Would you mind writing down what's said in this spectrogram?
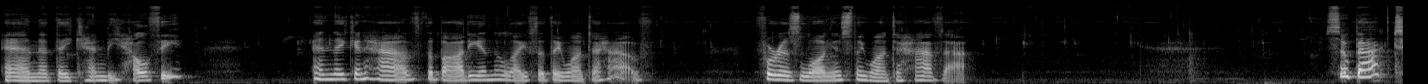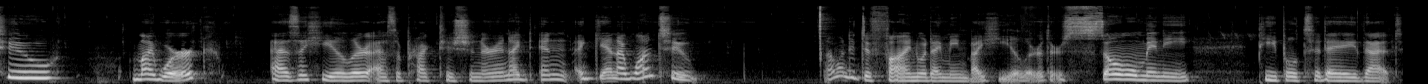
and that they can be healthy and they can have the body and the life that they want to have for as long as they want to have that. So, back to my work as a healer, as a practitioner, and I and again I want to I want to define what I mean by healer. There's so many people today that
